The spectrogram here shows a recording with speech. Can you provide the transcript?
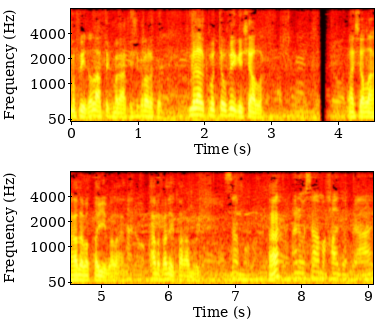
مفيد. الله يعطيكم العافية. شكرا لكم. أتمنى لكم التوفيق إن شاء الله. ما شاء الله هذا بالطيب الله تعرف عليك طال عمرك. أسامة ها؟ أنا أسامة خالد الريعان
